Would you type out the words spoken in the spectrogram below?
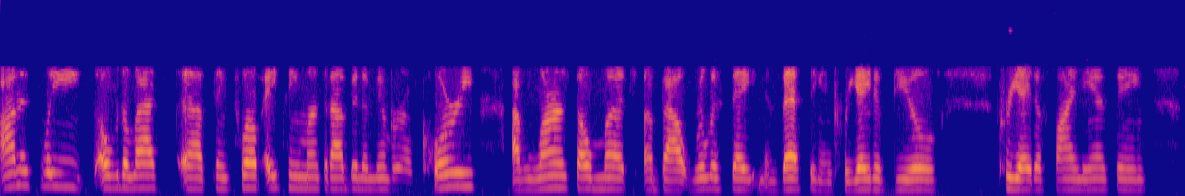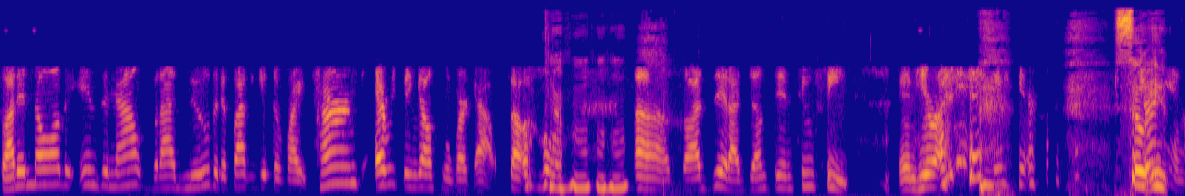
honestly, over the last uh, I think 12, 18 months that I've been a member of Corey, I've learned so much about real estate and investing and creative deals, creative financing. So I didn't know all the ins and outs, but I knew that if I could get the right terms, everything else would work out. So, uh, so I did. I jumped in two feet, and here I am. here. So Sure if, am.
